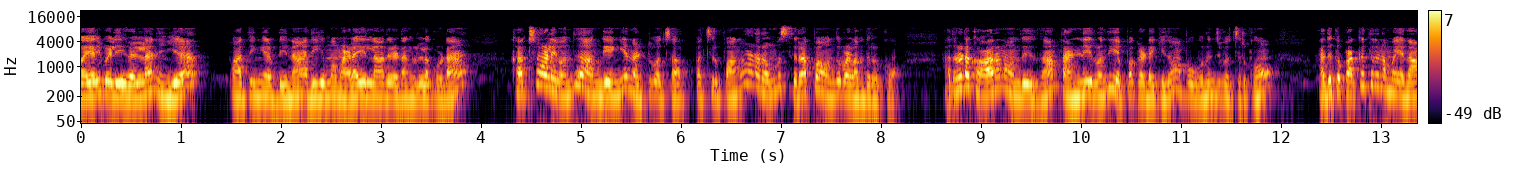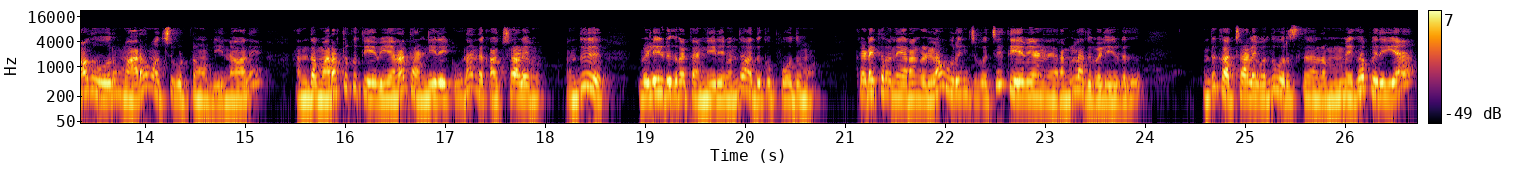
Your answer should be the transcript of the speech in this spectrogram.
வயல்வெளிகள்லாம் நீங்கள் பார்த்தீங்க அப்படின்னா அதிகமாக மழை இல்லாத இடங்களில் கூட கற்றாழை வந்து அங்கங்கே நட்டு வச்சா வச்சுருப்பாங்க. ஆனால் ரொம்ப சிறப்பாக வந்து வளர்ந்துருக்கும். அதோட காரணம் வந்து இதுதான். தண்ணீர் வந்து எப்போ கிடைக்குதோ அப்போ உறிஞ்சி வச்சுருக்கோம். அதுக்கு பக்கத்தில் நம்ம ஏதாவது ஒரு மரம் வச்சு விட்டோம் அப்படின்னாலே அந்த மரத்துக்கு தேவையான தண்ணீரை கூட அந்த கற்றாழை வந்து வெளியிடுகிற தண்ணீரை வந்து அதுக்கு போதுமா? கிடைக்கிற நேரங்கள்லாம் உறிஞ்சி வச்சு தேவையான நேரங்கள் அது வெளியிடுது. வந்து கற்றாழை வந்து ஒரு ச- மிகப்பெரிய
